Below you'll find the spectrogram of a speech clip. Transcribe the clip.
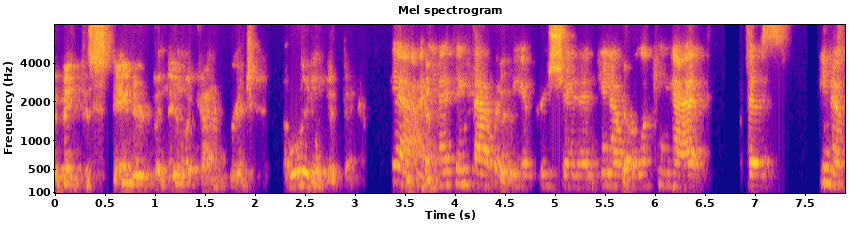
to make the standard vanilla kind of bridge a little bit better. Yeah, I, I think that would be appreciated, you know, we're looking at this, you know,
